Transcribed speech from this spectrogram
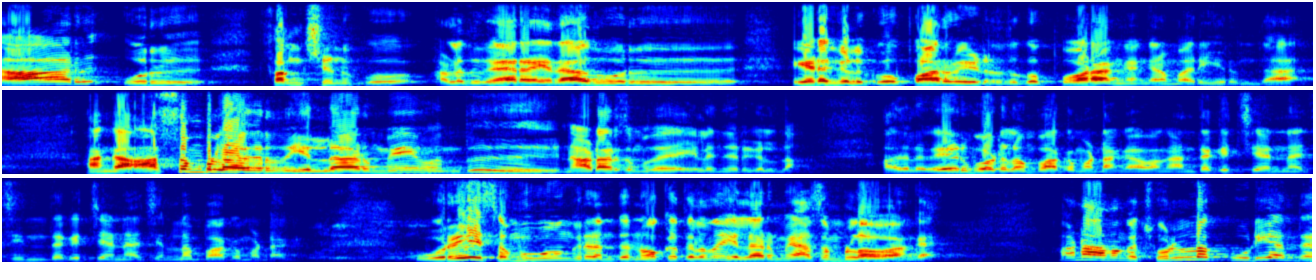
யார் ஒரு ஃபங்க்ஷனுக்கோ அல்லது வேறு ஏதாவது ஒரு இடங்களுக்கோ பார்வையிடுறதுக்கோ போகிறாங்கங்கிற மாதிரி இருந்தால் அங்கே அசம்பிள் ஆகிறது எல்லாருமே வந்து நாடார் சமுதாய இளைஞர்கள் தான். அதில் வேறுபாடெல்லாம் பார்க்க மாட்டாங்க. அவங்க அந்த கட்சி என்னாச்சு இந்த கட்சி என்னாச்சுன்னெலாம் பார்க்க மாட்டாங்க. ஒரே சமூகங்கிற அந்த நோக்கத்தில் தான் எல்லாருமே அசம்பிள் ஆவாங்க. ஆனால் அவங்க சொல்லக்கூடிய அந்த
